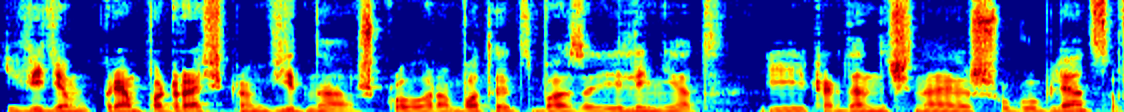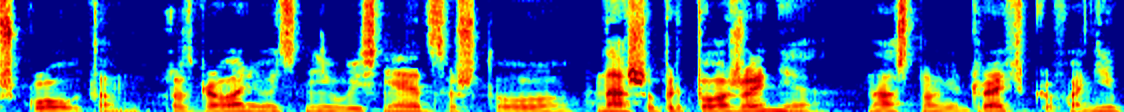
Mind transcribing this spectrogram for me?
и видим прям по графикам видно, школа работает с базой или нет. И когда начинаешь углубляться в школу, там, разговаривать с ней, выясняется, что наши предположения на основе графиков, они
